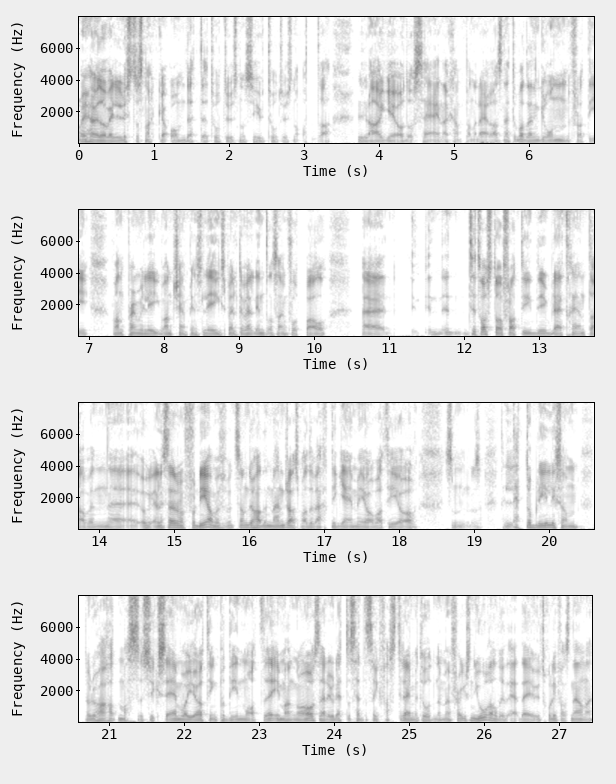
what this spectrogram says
Og jeg har jo da veldig lyst til å snakke om dette 2007-2008-laget, og da se en av kampene deres. Nettopp av den grunnen, for at de vant Premier League, vant Champions League, spilte veldig interessant fotball. Eh, til tross da for at de, de, ble trent av en eh, Eller fordi som du hadde en manager som hadde vært i gamet i over ti år som, Det er lett å bli liksom Når du har hatt masse suksess med å gjøre ting på din måte i mange år, så er det jo lett å sette seg fast i de metodene, men Ferguson gjorde aldri det. Det er utrolig fascinerende.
